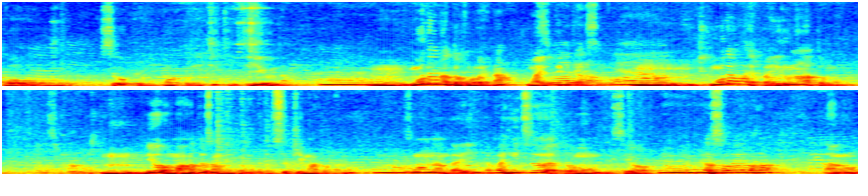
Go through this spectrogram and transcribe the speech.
こうすごくもっと行き来自由なうん、無駄なところやな。まあ言ってみたら。う、ね、ん、無駄はやっぱりいるなと思う。うん、要はまあ羽鳥さんも言うと思うけど隙間とかね、うん、そんなんだやっぱり必要やと思うんですよ、うん、だからそれはあの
